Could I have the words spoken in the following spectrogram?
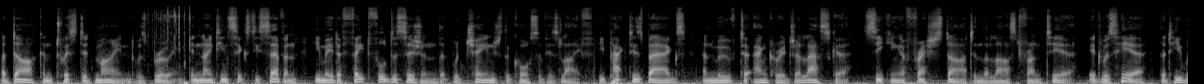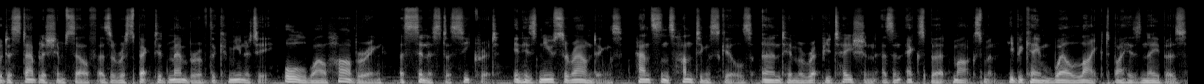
a dark and twisted mind was brewing. In 1967, he made a fateful decision that would change the course of his life. He packed his bags and moved to Anchorage, Alaska, seeking a fresh start in the last frontier. It was here that he would establish himself as a respected member of the community, all while harboring a sinister secret. In his new surroundings, Hansen's hunting skills earned him a reputation as an expert marksman. He became well liked by his neighbors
